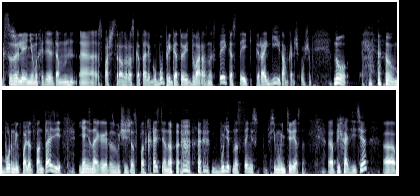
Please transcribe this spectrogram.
К сожалению, мы хотели там э, с Пашей сразу раскатали губу, приготовить два разных стейка, стейки, пироги, там, короче, в общем, ну, бурный полет фантазии. Я не знаю, как это звучит сейчас в подкасте, но будет на сцене, судя по всему, интересно. Э, приходите, э,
